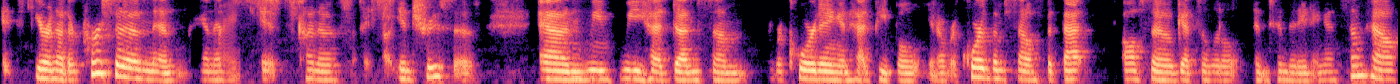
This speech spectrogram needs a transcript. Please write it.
it's you're another person, and and it's right. it's kind of intrusive. And we mm-hmm. we had done some recording and had people, you know, record themselves, but that also gets a little intimidating. And somehow,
